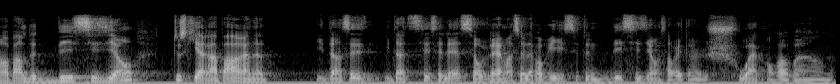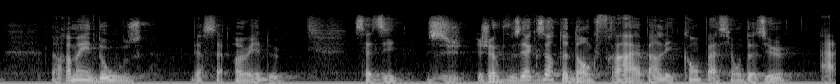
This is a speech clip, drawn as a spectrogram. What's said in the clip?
on parle de décision. Tout ce qui a rapport à notre identité, céleste, si on veut vraiment se l'approprier, c'est une décision, ça va être un choix qu'on va prendre. Dans Romains 12, versets 1 et 2, ça dit Je vous exhorte donc, frères, par les compassions de Dieu, à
